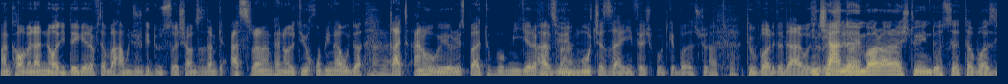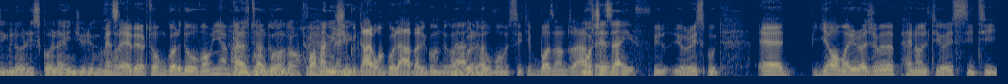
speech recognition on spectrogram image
من کاملا نادیده گرفتم و همونجوری که دوست داشتم زدم که اصلا پنالتی خوبی نبود و آره. قطعا هوگو بعد توپو می‌گرفت مچ ضعیفش بود که باعث شد توپ وارد دروازه این چند بار آرش تو این دو سه تا بازی لوریس گل اینجوری می‌خوره مثل اورتون گل دومی هم که از گل خب یعنی در گل اول گوندوگان گل بله، بله. دوم سیتی بازم ضعف ضعیف. لوریس بود. یه آماری راجع به پنالتی های سیتی.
